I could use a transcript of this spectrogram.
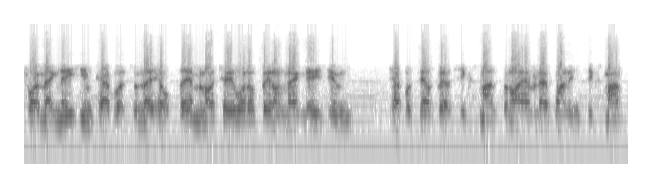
try magnesium tablets, and they help them. And I tell you what, I've been on magnesium tablets now for about six months, and I haven't had one in six months.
